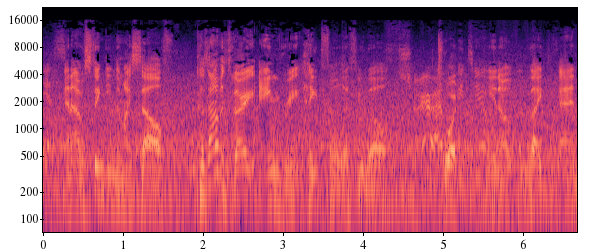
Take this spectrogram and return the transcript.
Yes. And I was thinking to myself, because I was very angry, hateful, if you will. Sure, I would be too. You know, like, and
